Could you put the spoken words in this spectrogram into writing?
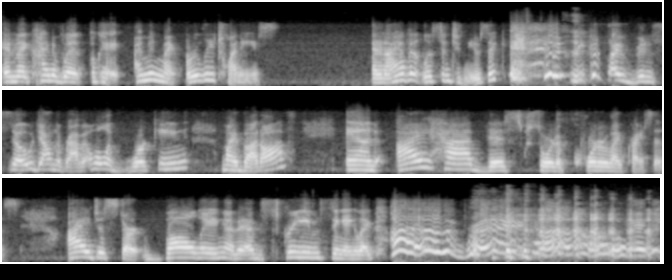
And I kind of went, okay, I'm in my early 20s and I haven't listened to music because I've been so down the rabbit hole of working my butt off. And I had this sort of quarter life crisis. I just start bawling and I'm scream singing like, ah, break, oh.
